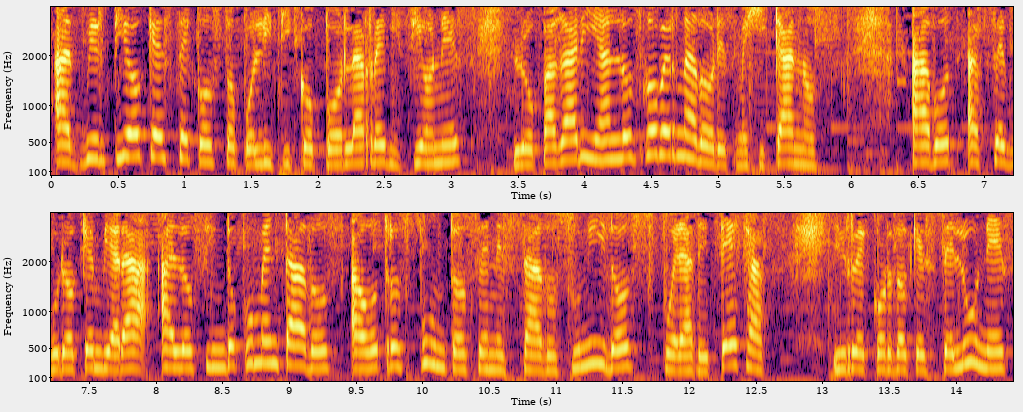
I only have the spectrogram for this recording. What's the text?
Advirtió que este costo político por las revisiones lo pagarían los gobernadores mexicanos. Abbott aseguró que enviará a los indocumentados a otros puntos en Estados Unidos fuera de Texas y recordó que este lunes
